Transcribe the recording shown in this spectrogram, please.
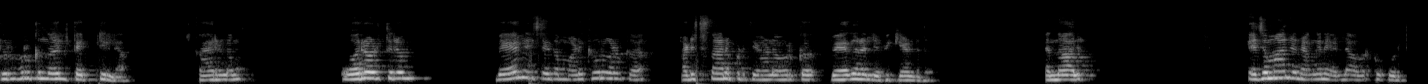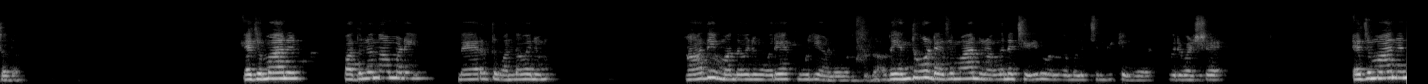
പിറുപിറുക്കുന്നതിൽ തെറ്റില്ല. കാരണം ഓരോരുത്തരും വേല ചെയ്ത മണിക്കൂറുകൾക്ക് അടിസ്ഥാനപ്പെടുത്തിയാണ് അവർക്ക് വേതനം ലഭിക്കേണ്ടത്. എന്നാൽ യജമാനൻ അങ്ങനെയല്ല അവർക്ക് കൊടുത്തത്. യജമാനൻ പതിനൊന്നാം മണി നേരത്ത് വന്നവനും ആദ്യം വന്നവനും ഒരേ കൂലിയാണ് കൊടുത്തത്. അത് എന്തുകൊണ്ട് യജമാനൻ അങ്ങനെ ചെയ്തു എന്ന് നമ്മൾ ചിന്തിക്കുമ്പോൾ ഒരുപക്ഷെ യജമാനൻ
